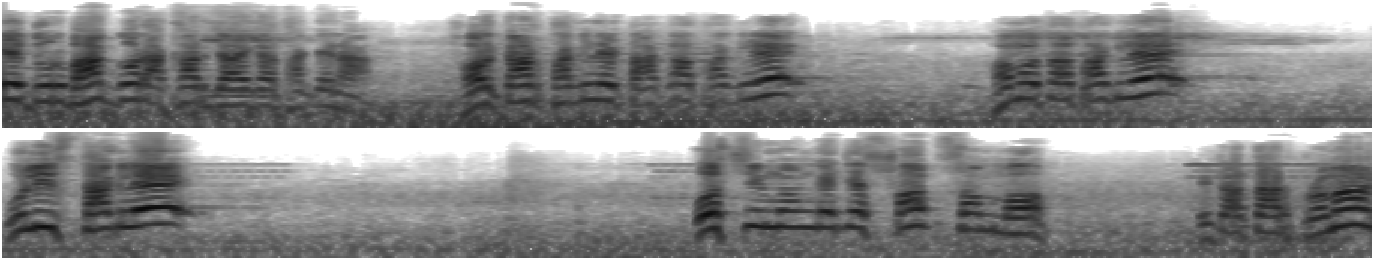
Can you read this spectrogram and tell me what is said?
এ দুর্ভাগ্য রাখার জায়গা থাকে না। সরকার থাকলে, টাকা থাকলে, ক্ষমতা থাকলে, পুলিশ থাকলে পশ্চিমবঙ্গে যে সব সম্ভব, এটা তার প্রমাণ।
